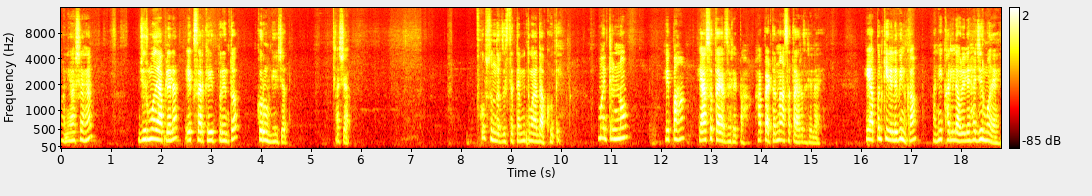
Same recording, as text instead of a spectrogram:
आणि अशा ह्या झुरमध्ये आपल्याला एकसारख्या इथपर्यंत करून घ्यायच्यात. अशा. खूप सुंदर दिसतात त्या मी तुम्हाला दाखवते. मैत्रिणींनो हे पहा हे असं तयार झाले पहा. हा पॅटर्न असा तयार झालेला आहे. हे आपण केलेलं विणकाम आणि हे खाली लावलेले ह्या झिरमध्ये आहेत.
